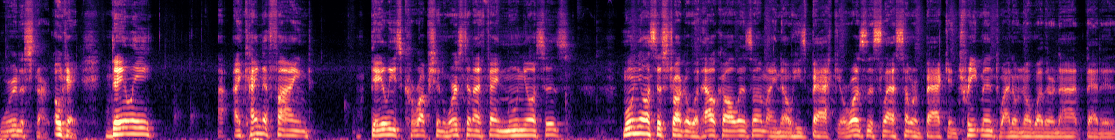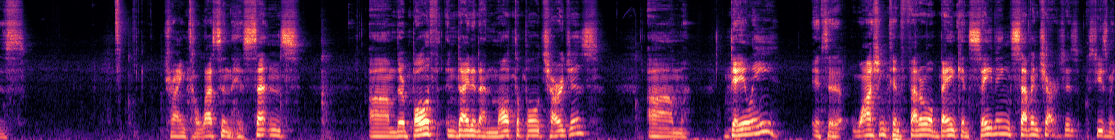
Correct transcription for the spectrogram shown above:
where to start? Okay, Daley. I, I kind of find Daley's corruption worse than I find Munoz's. Munoz has struggled with alcoholism. I know he's back, or was this last summer back in treatment. I don't know whether or not that is trying to lessen his sentence. Um, they're both indicted on multiple charges. Um, it's a Washington Federal Bank and Savings, seven charges, excuse me,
